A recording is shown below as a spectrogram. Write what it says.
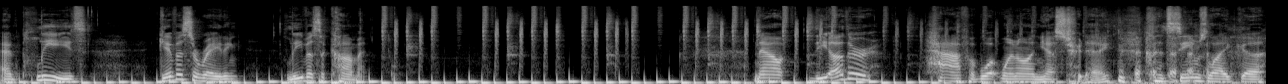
And please give us a rating, leave us a comment. Now, the other half of what went on yesterday, it seems like uh,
